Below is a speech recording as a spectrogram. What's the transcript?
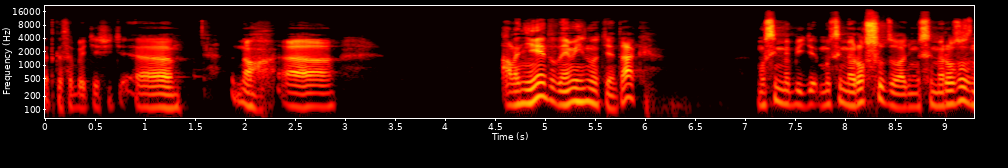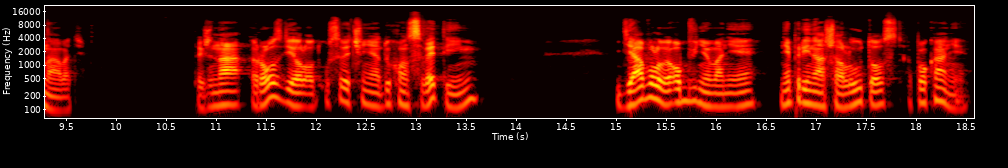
Katka sa bude tešiť. Uh, no, uh, ale nie je to nevyhnutne tak. Musíme, byť, musíme rozsudzovať, musíme rozoznávať. Takže na rozdiel od usvedčenia Duchom Svetým, diabolové obviňovanie neprináša lútosť a pokanie.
